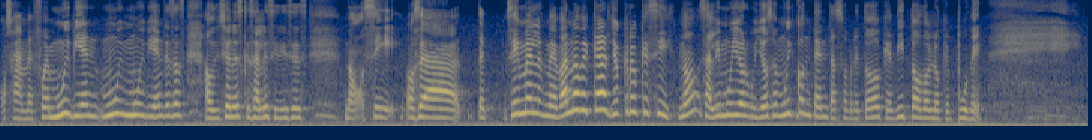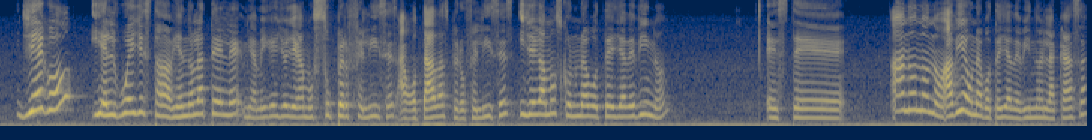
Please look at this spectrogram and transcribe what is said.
o sea, me fue muy bien, muy, muy bien, de esas audiciones que sales y dices, no, sí, o sea, sí me, me, van a becar, yo creo que sí, ¿no? Salí muy orgullosa, muy contenta sobre todo que di todo lo que pude. Llego y el güey estaba viendo la tele, mi amiga y yo llegamos súper felices, agotadas pero felices, y llegamos con una botella de vino este, ah, no, no, no, había una botella de vino en la casa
